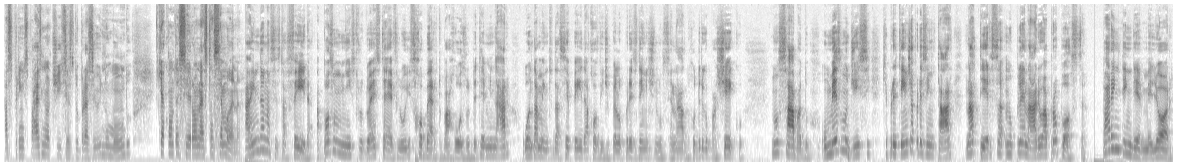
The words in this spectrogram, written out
as principais notícias do Brasil e do mundo que aconteceram nesta semana. Ainda na sexta-feira, após o ministro do STF, Luiz Roberto Barroso, determinar o andamento da CPI da Covid pelo presidente no Senado, Rodrigo Pacheco, no sábado, o mesmo disse que pretende apresentar na terça no plenário a proposta. Para entender melhor,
